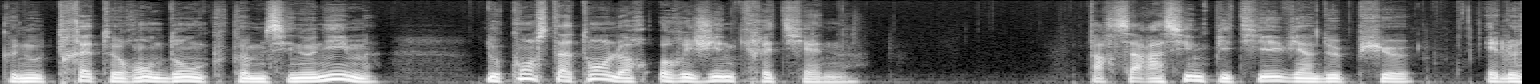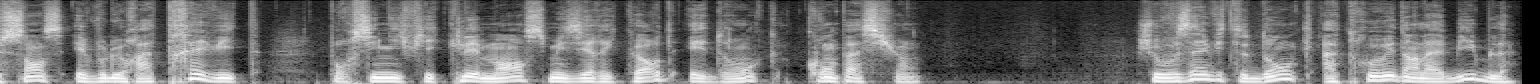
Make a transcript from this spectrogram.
que nous traiterons donc comme synonymes, nous constatons leur origine chrétienne. Par sa racine pitié vient de pieux, et le sens évoluera très vite pour signifier clémence, miséricorde et donc compassion. Je vous invite donc à trouver dans la Bible,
